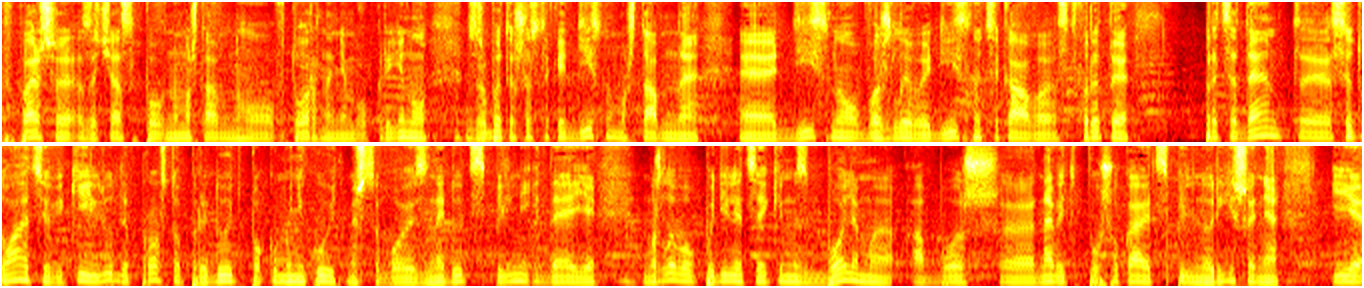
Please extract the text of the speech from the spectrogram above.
вперше за час повномасштабного вторгнення в Україну зробити щось таке дійсно масштабне, е, дійсно важливе, дійсно цікаве, створити. Прецедент, е, ситуацію, в якій люди просто прийдуть, покомунікують між собою, знайдуть спільні ідеї, можливо, поділяться якимись болями, або ж е, навіть пошукають спільне рішення, і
